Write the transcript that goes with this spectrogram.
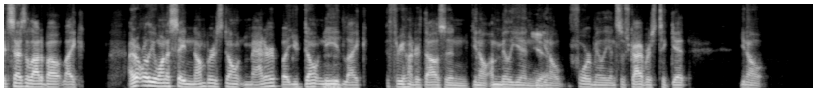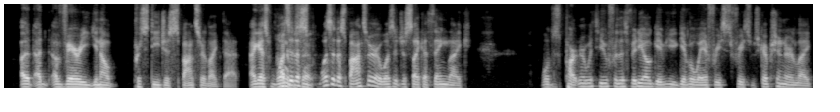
it says a lot about like i don't really want to say numbers don't matter but you don't mm-hmm. need mm-hmm. like 300,000 you know a million yeah. you know 4 million subscribers to get you know a, a, a very you know prestigious sponsor like that i guess was 100%. it a was it a sponsor or was it just like a thing like we'll just partner with you for this video, give you give away a free free subscription, or like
